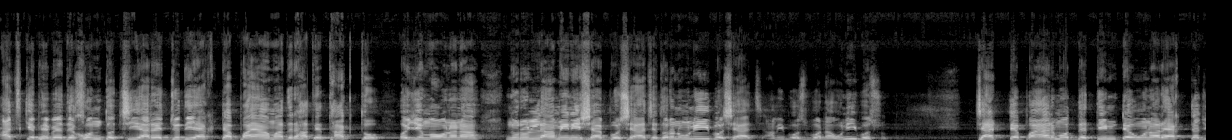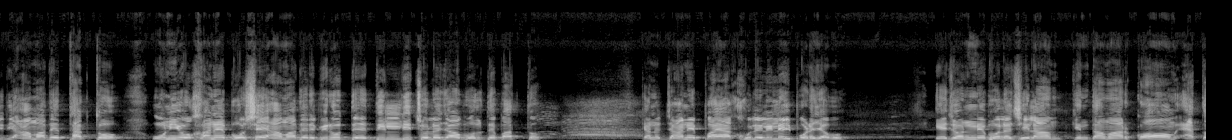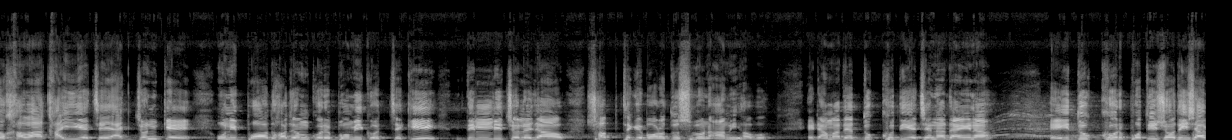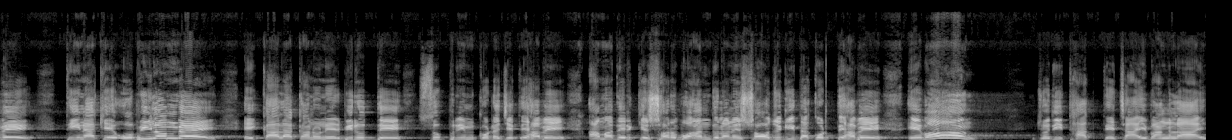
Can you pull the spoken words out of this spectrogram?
আজকে ভেবে দেখুন তো, চেয়ারের যদি একটা পায়া আমাদের হাতে থাকতো, ওই যে মৌলানা নুরুল্লাহ আমিনী সাহেব বসে আছে, ধরুন উনিই বসে আছে, আমি বসবো না, উনিই বসুক। চারটে পায়ের মধ্যে তিনটে ওনার একটা যদি আমাদের থাকতো, উনি ওখানে বসে আমাদের বিরুদ্ধে দিল্লি চলে যাও বলতে পারতো। কেন জানে পায়া খুলে নিলেই পড়ে যাব। এজন্যে বলেছিলাম, কিন্তু আমার কম এত খাওয়া খাইয়েছে একজনকে, উনি বদ হজম করে বমি করছে। কি? দিল্লি চলে যাও সব থেকে বড় দুশ্মন আমি হব। এটা আমাদের দুঃখ দিয়েছে না দেয় না? এই দুঃখর প্রতিশোধ হিসাবে তিনাকে অবিলম্বে এই কালা কানুনের বিরুদ্ধে সুপ্রিম কোর্টে যেতে হবে। আমাদেরকে সর্ব আন্দোলনে সহযোগিতা করতে হবে এবং যদি থাকতে চাই বাংলায়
